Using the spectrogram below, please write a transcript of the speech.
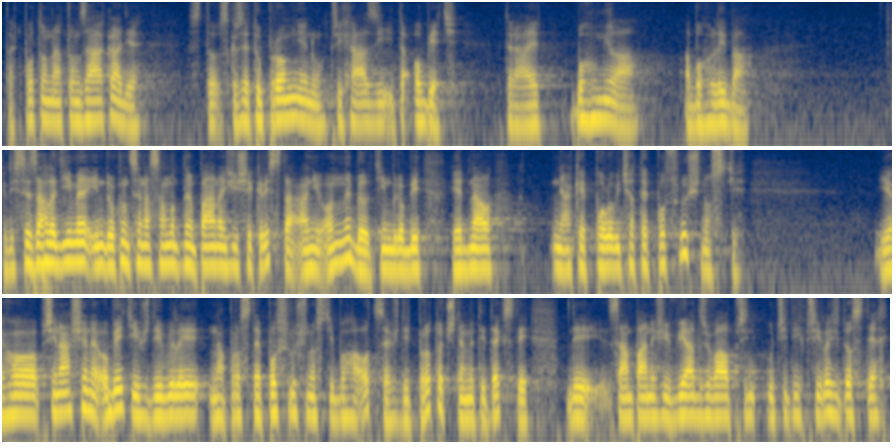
tak potom na tom základě skrze tu proměnu přichází i ta oběť, která je Bohu milá a bohlibá. Když se zahledíme i dokonce na samotného Pána Ježíše Krista, ani on nebyl tím, kdo by jednal nějaké polovičaté poslušnosti. Jeho přinášené oběti vždy byly na prosté poslušnosti Boha Otce. Vždy proto čteme ty texty, kdy sám Pán Ježíš vyjadřoval při určitých příležitostech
